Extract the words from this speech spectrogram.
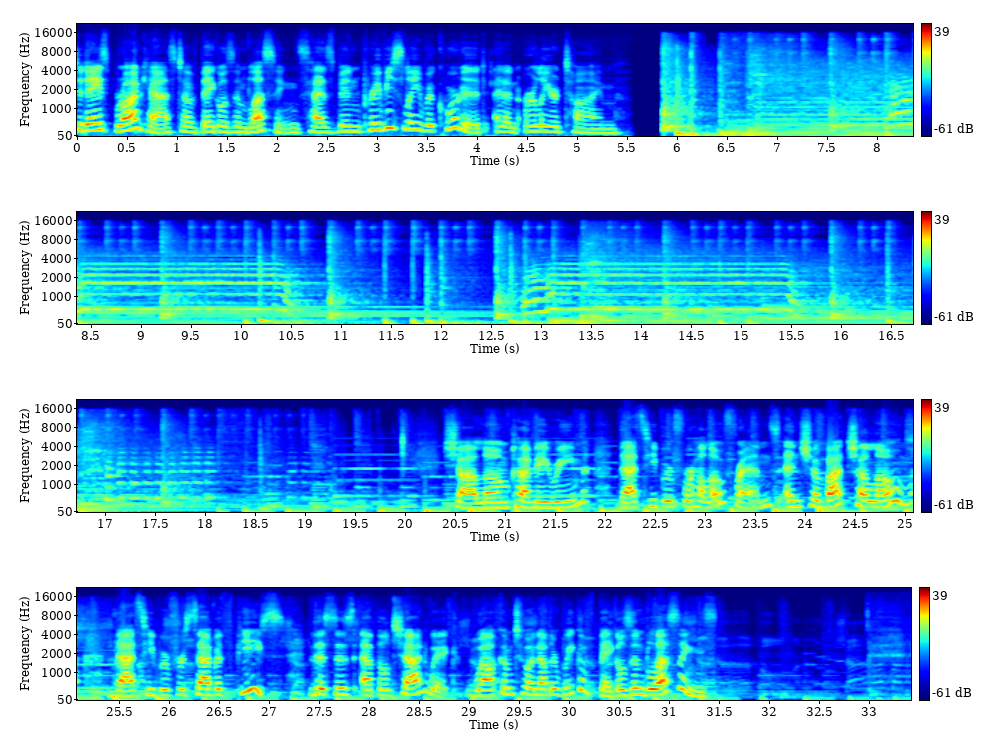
Today's broadcast of Bagels and Blessings has been previously recorded at an earlier time. Shalom Chaverim, that's Hebrew for hello friends, and Shabbat Shalom, that's Hebrew for Sabbath peace. This is Ethel Chadwick. Welcome to another week of Bagels and Blessings.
